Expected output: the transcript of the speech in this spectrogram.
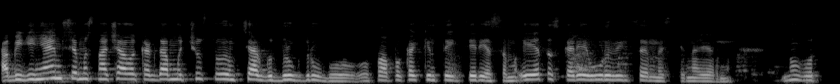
объединяемся мы сначала, когда мы чувствуем тягу друг к другу по, по каким-то интересам, и это скорее уровень ценности, наверное. Ну вот.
